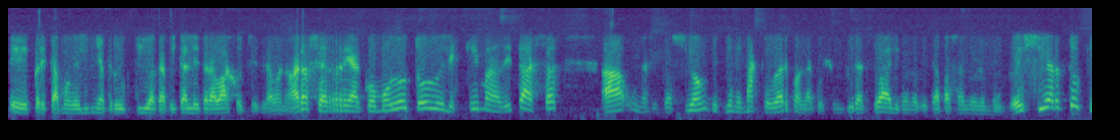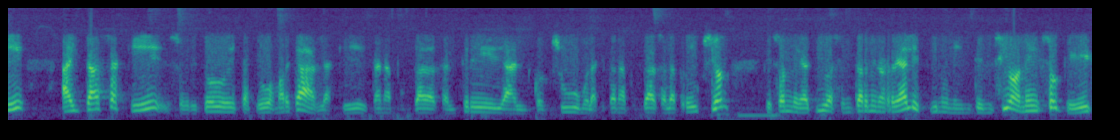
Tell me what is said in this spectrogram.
eh, préstamo de línea productiva, capital de trabajo, etcétera. Bueno, ahora se reacomodó todo el esquema de tasas a una situación que tiene más que ver con la coyuntura actual y con lo que está pasando en el mundo. Es cierto que hay tasas que, sobre todo estas que vos marcás, las que están apuntadas al crédito, al consumo, las que están apuntadas a la producción, que son negativas en términos reales, tiene una intención eso, que es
